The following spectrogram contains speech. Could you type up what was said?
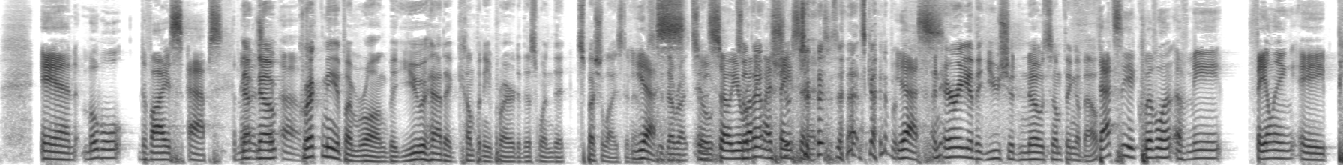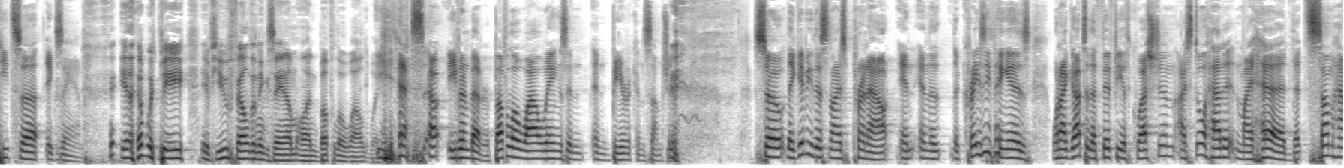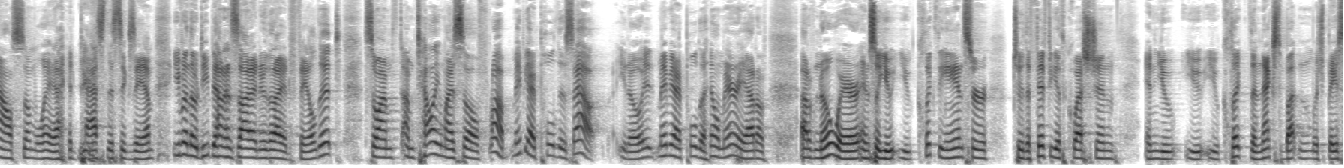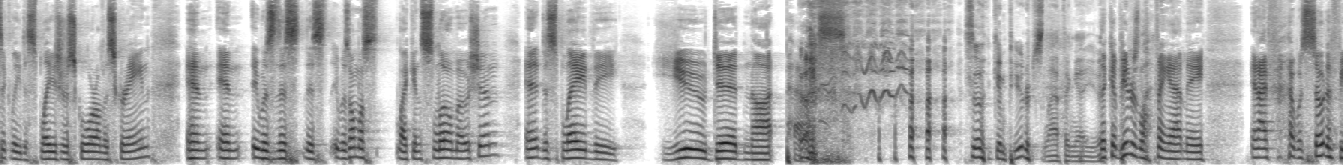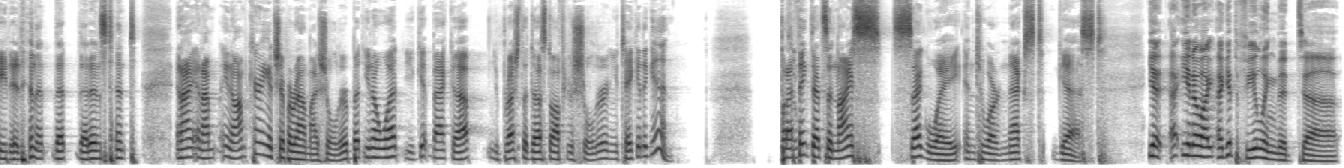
and mobile device apps. The management now, now correct me if I'm wrong, but you had a company prior to this one that specialized in apps. Yes, is that right? So, so you're so rubbing my face should, in it. So that's kind of a, yes, an area that you should know something about. That's the equivalent of me failing a pizza exam. yeah, that would be if you failed an exam on Buffalo Wild Wings. Yes, uh, even better. Buffalo Wild Wings and, and beer consumption. So they give you this nice printout, and, and the, the crazy thing is, when I got to the 50th question, I still had it in my head that somehow, some way, I had passed this exam, even though deep down inside I knew that I had failed it. So I'm, I'm telling myself, Rob, maybe I pulled this out. You know, it, maybe I pulled a Hail Mary out of, out of nowhere. And so you, you click the answer to the 50th question, and you you you click the next button which basically displays your score on the screen. And and it was this this it was almost like in slow motion and it displayed the you did not pass. So the computer's laughing at you. The computer's laughing at me and I, I was so defeated in that, that, that instant. And I and I'm you know I'm carrying a chip around my shoulder but you know what? You get back up you brush the dust off your shoulder and you take it again but I think that's a nice segue into our next guest. Yeah, you know, I, I get the feeling that uh,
